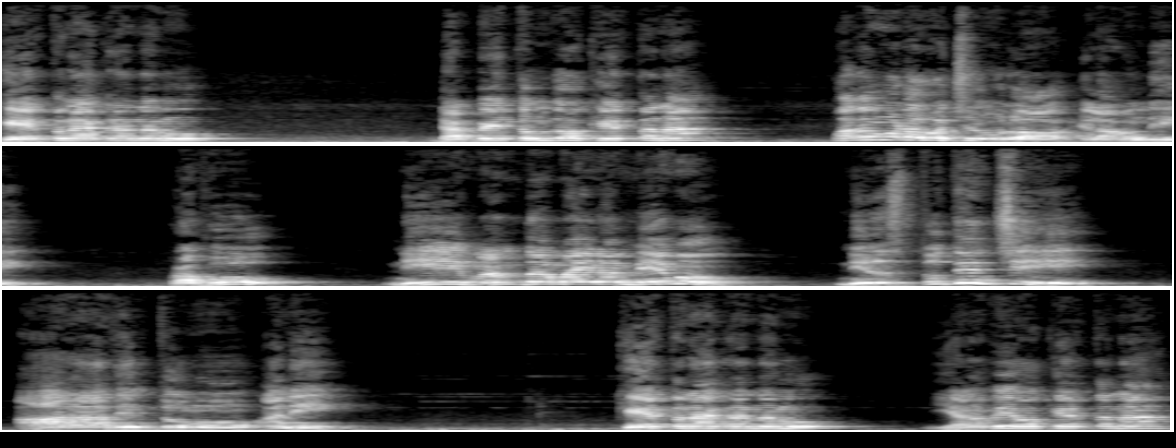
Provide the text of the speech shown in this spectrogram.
కీర్తన గ్రంథము డెబ్బై తొమ్మిదో కీర్తన పదమూడవ వచనములో ఇలా ఉంది ప్రభు నీ మందమైన మేము నేను స్తుతించి ఆరాధింతుము అని కీర్తన గ్రంథము ఎనభైవ కీర్తన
